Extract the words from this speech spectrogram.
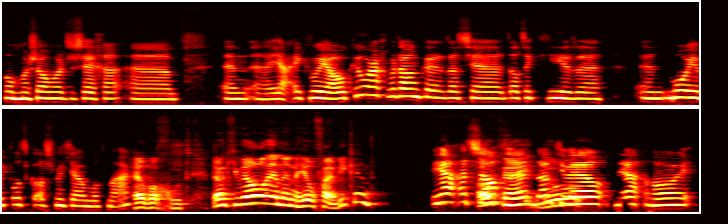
om maar zo maar te zeggen. En eh, ja, ik wil jou ook heel erg bedanken dat, je, dat ik hier eh, een mooie podcast met jou mocht maken. helemaal goed. Dankjewel en een heel fijn weekend. Ja, hetzelfde. Oké, hè. doei. Dankjewel. Ja, hoi.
